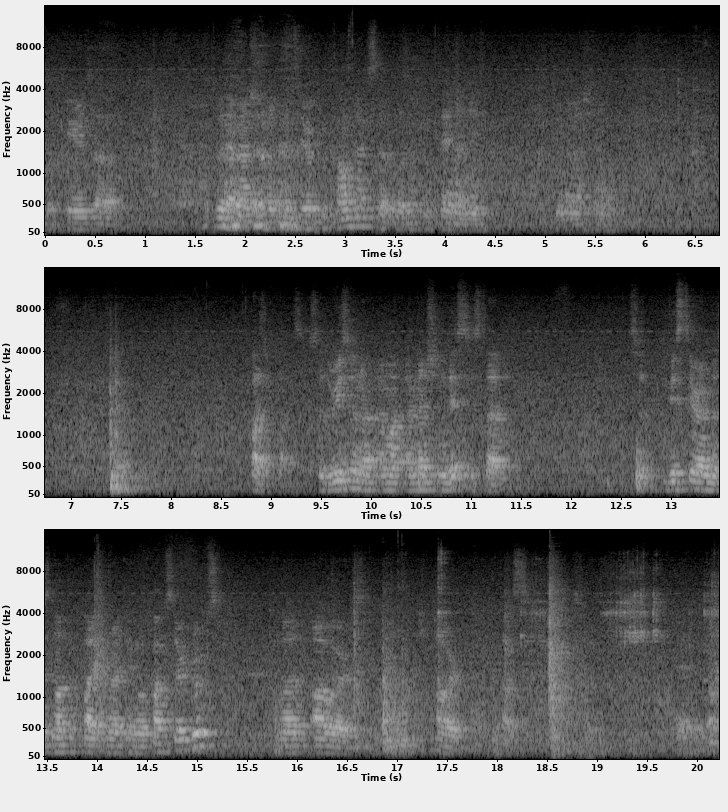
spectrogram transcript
So here's a two-dimensional cube complex that doesn't contain any two-dimensional quasi-flats. So the reason I, I mentioned this is that so this theorem does not apply to right-angle Coxeter groups, but ours, our. So, uh,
